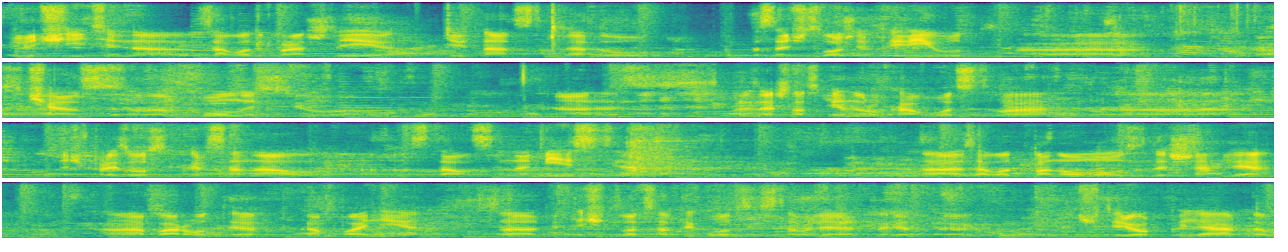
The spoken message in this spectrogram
включительно. Заводы прошли в 2019 году достаточно сложный период. Э, сейчас э, полностью э, произошла смена руководства, значит, производственный персонал остался на месте. Завод по-новому задышали, обороты компании за 2020 год составляют порядка 4 миллиардов.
